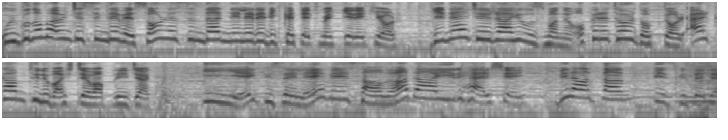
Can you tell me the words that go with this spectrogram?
Uygulama öncesinde ve sonrasında nelere dikkat etmek gerekiyor? Genel cerrahi uzmanı operatör doktor Erkam Tülübaş cevaplayacak. İyiye, güzele ve sağlığa dair her şey. Birazdan biz bize de.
